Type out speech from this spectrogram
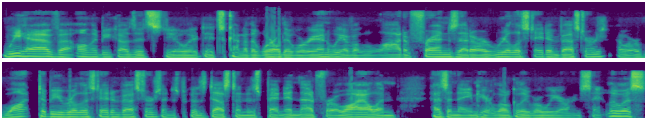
we have uh, only because it's you know it, it's kind of the world that we're in. We have a lot of friends that are real estate investors or want to be real estate investors and it's because dustin has been in that for a while and has a name here locally where we are in st louis.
